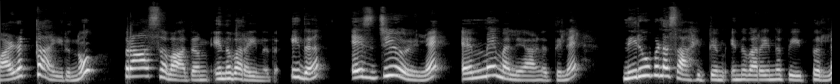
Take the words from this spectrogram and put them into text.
വഴക്കായിരുന്നു പ്രാസവാദം എന്ന് പറയുന്നത്. ഇത് എസ് ജി ഒയിലെ എം എ മലയാളത്തിലെ നിരൂപണ സാഹിത്യം എന്ന് പറയുന്ന പേപ്പറിൽ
